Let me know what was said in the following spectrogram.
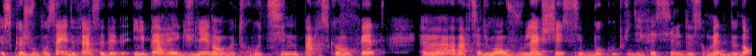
ce que je vous conseille de faire, c'est d'être hyper régulier dans votre routine parce qu'en fait, euh, à partir du moment où vous lâchez, c'est beaucoup plus difficile de se remettre dedans.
